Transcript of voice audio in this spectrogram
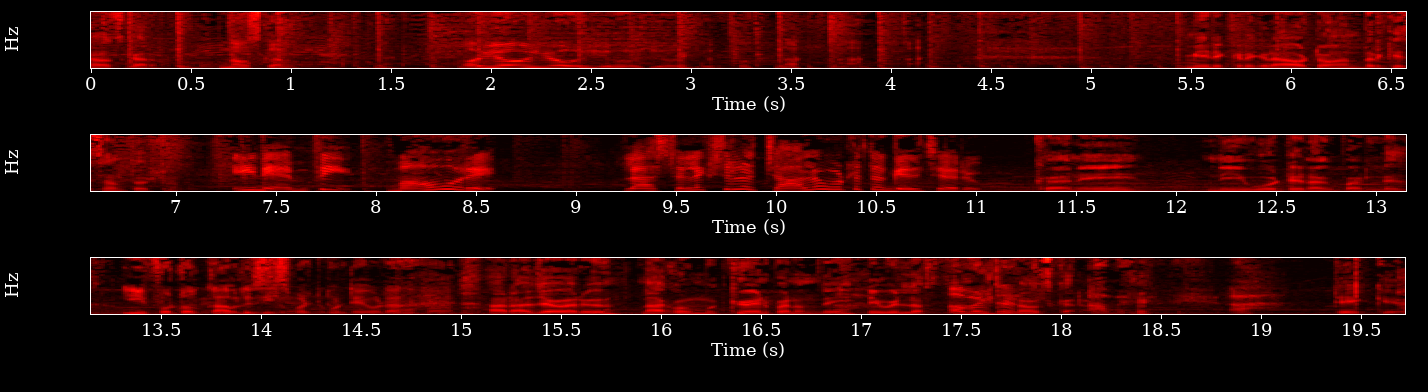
నమస్కారం. నమస్కారం. అయ్యో అయ్యో అయ్యో అయ్యో. మీరు ఇక్కడికి రావటం అందరికీ సంతోషం. ఈయన ఎంపీ మా ఊరే. లాస్ట్ ఎలక్షన్లో చాలా ఓట్లతో గెలిచారు. కానీ నీ ఓటే నాకు పడలేదు. ఈ ఫోటో కాపీ తీసి పట్టుకుంటే ఇవ్వడానికి? ఆ రాజావారు నాకు ఒక ముఖ్యమైన పని ఉంది. నీ వెళ్ళొస్తా. నమస్కారం. టేక్ కేర్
